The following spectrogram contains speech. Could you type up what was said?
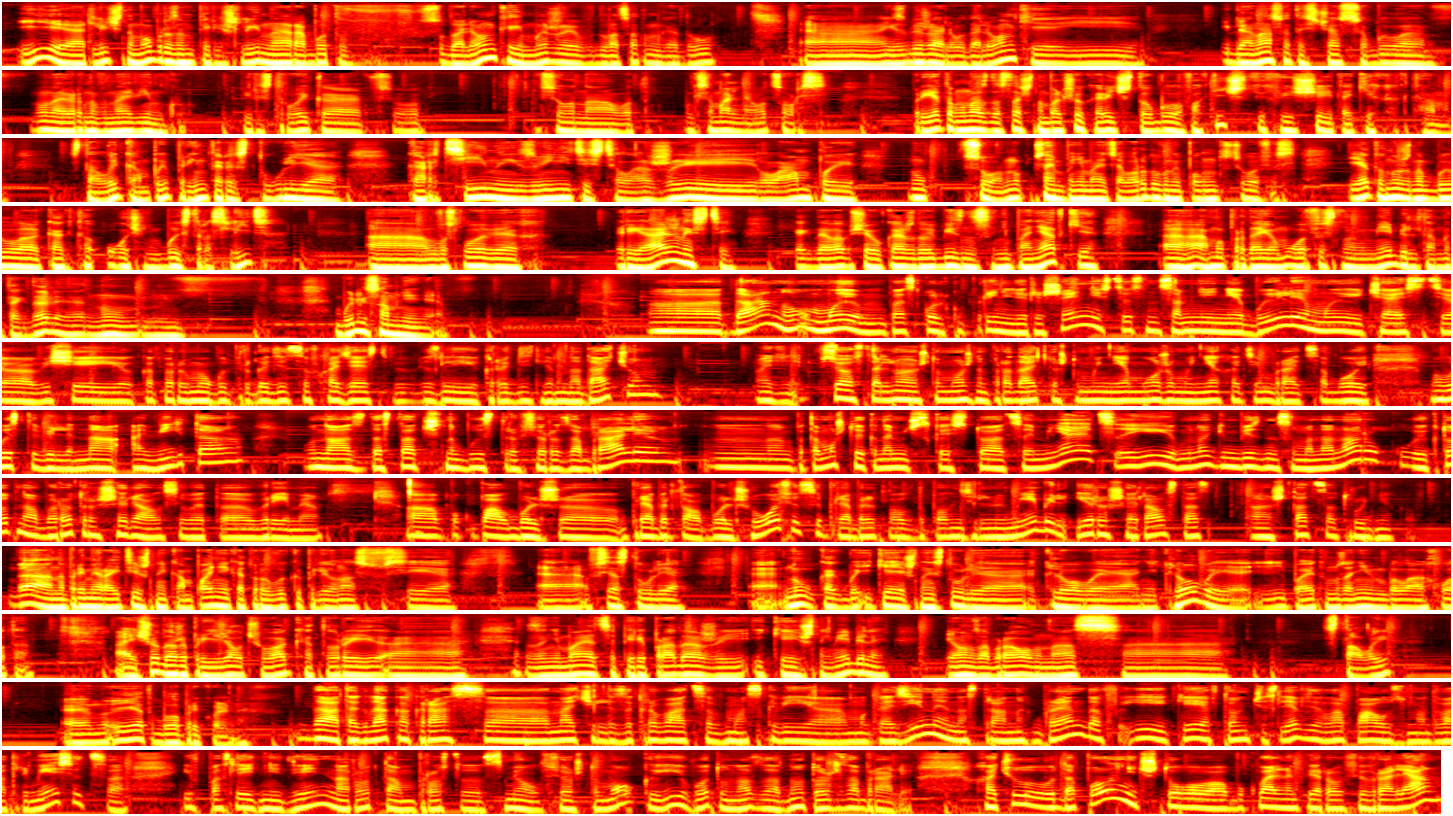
и отличным образом перешли на работу с удаленкой. Мы же в 2020 году э, избежали удаленки, и, и для нас это сейчас все было, ну, наверное, в новинку. Перестройка, все, все на вот максимальный аутсорс. При этом у нас достаточно большое количество было фактических вещей, таких как там столы, компы, принтеры, стулья, картины, извините, стеллажи, лампы, ну, все, ну, сами понимаете, оборудованный полностью офис. И это нужно было как-то очень быстро слить а, в условиях реальности, когда вообще у каждого бизнеса непонятки, а, а мы продаем офисную мебель там и так далее, ну, были сомнения. А, да, ну мы, поскольку приняли решение, естественно, сомнения были. Мы часть а, вещей, которые могут пригодиться в хозяйстве, везли к родителям на дачу. Все остальное, что можно продать, то, что мы не можем и не хотим брать с собой, мы выставили на Авито. У нас достаточно быстро все разобрали, потому что экономическая ситуация меняется, и многим бизнесам она на руку, и кто-то, наоборот, расширялся в это время. А, покупал больше, приобретал больше офисы, приобретал дополнительную мебель и расширял а, штат сотрудников. Да, например, айтишные компании, которые выкупили у нас все, э, все стулья. Э, ну, как бы икеишные стулья клевые, они клевые, и поэтому за ними была охота. А еще даже приезжал чувак, который э, занимается перепродажей икеишной мебели, и он забрал у нас э, столы. Э, ну, и это было прикольно. Да, тогда как раз э, начали закрываться в Москве магазины иностранных брендов, и Икея в том числе взяла паузу на 2-3 месяца, и в последний день народ там просто смел все, что мог, и вот у нас заодно тоже забрали. Хочу дополнить, что буквально 1 февраля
